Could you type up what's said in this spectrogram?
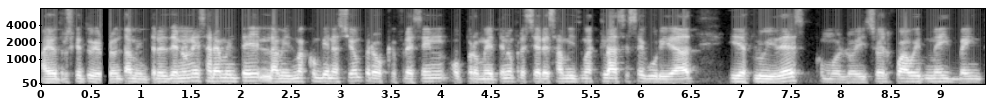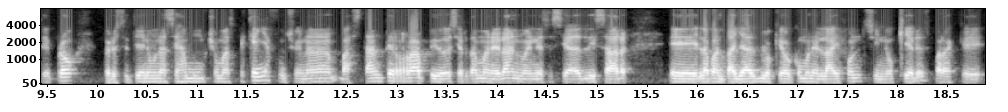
hay otros que tuvieron también 3D, no necesariamente la misma combinación, pero que ofrecen o prometen ofrecer esa misma clase de seguridad y de fluidez, como lo hizo el Huawei Mate 20 Pro, pero este tiene una ceja mucho más pequeña, funciona bastante rápido de cierta manera, no hay necesidad de deslizar eh, la pantalla desbloqueo como en el iPhone si no quieres, para que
